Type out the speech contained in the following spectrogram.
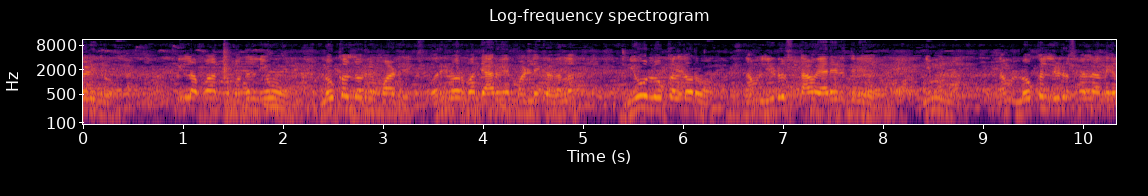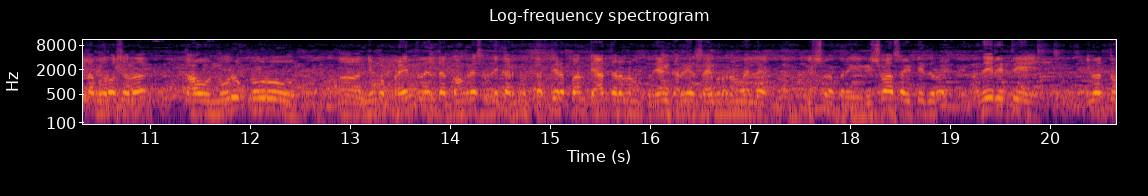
ಹೇಳಿದರು, ಇಲ್ಲಪ್ಪ, ನೀವು ಮೊದಲು ನೀವು ಲೋಕಲ್ದವ್ರು ನೀವು ಮಾಡಿರಿ. ಹೊರಗಿನವ್ರು ಬಂದು ಯಾರು ಏನು ಮಾಡಲಿಕ್ಕಾಗಲ್ಲ. ನೀವು ಲೋಕಲ್ದವರು, ನಮ್ಮ ಲೀಡರ್ಸ್ ತಾವು ಯಾರ್ಯಾರಿದ್ದೀರಿ ನಿಮ್ಮ, ನಮ್ಮ ಲೋಕಲ್ ಲೀಡರ್ಸ್ ಮೇಲೆ ನನಗೆಲ್ಲ ಭರೋಸೆ ಅದ. ತಾವು ನೂರಕ್ಕೆ ನೂರು ನಿಮ್ಮ ಪ್ರಯತ್ನದಿಂದ ಕಾಂಗ್ರೆಸ್ ಅಧಿಕಾರಕ್ಕೆ ನೀವು ತರ್ತೀರಪ್ಪ ಅಂತ ಯಾವ ಥರ ನಮ್ಮ ಪ್ರಿಯಾಂಕ್ ಖರ್ಗೆ ಸಾಹೇಬರು ನಮ್ಮ ಮೇಲೆ ವಿಶ್ವ ವಿಶ್ವಾಸ ಇಟ್ಟಿದ್ದರು. ಅದೇ ರೀತಿ ಇವತ್ತು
